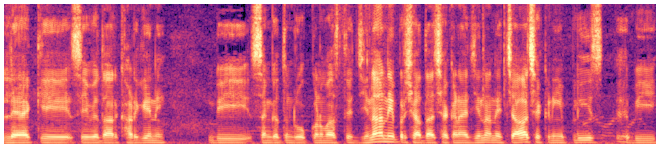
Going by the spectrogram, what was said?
ਲੈ ਕੇ ਸੇਵੇਦਾਰ ਖੜ ਗਏ ਨੇ ਵੀ ਸੰਗਤ ਨੂੰ ਰੋਕਣ ਵਾਸਤੇ ਜਿਨ੍ਹਾਂ ਨੇ ਪ੍ਰਸ਼ਾਦਾ ਛਕਣਾ ਹੈ, ਜਿਨ੍ਹਾਂ ਨੇ ਚਾਹ ਛਕਣੀ ਹੈ ਪਲੀਜ਼ ਵੀ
